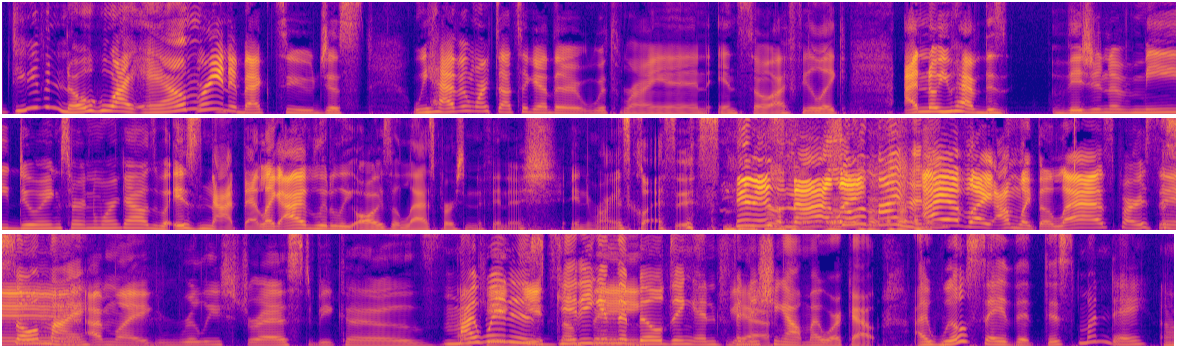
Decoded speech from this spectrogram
"Do you even know who I am?" bringing it back to just we haven't worked out together with Ryan, and so I feel like I know you have this vision of me doing certain workouts, but it's not that. Like I'm literally always the last person to finish in Ryan's classes. it is not like am I, honey. I have like I'm like the last person. So am I. I'm like really stressed because My win is get getting in the building and Yeah. finishing out my workout. I will say that this Monday, Uh-huh.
